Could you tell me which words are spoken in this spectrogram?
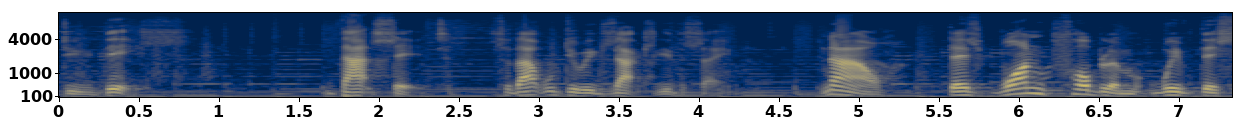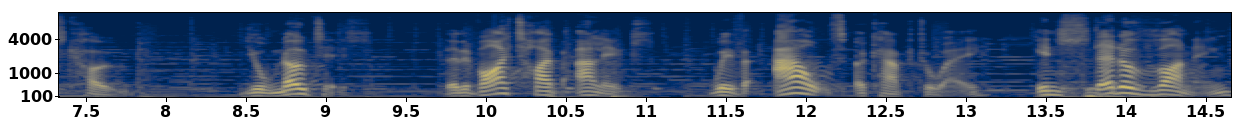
do this. That's it. So that will do exactly the same. Now, there's one problem with this code. You'll notice that if I type Alex without a capital A, instead of running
